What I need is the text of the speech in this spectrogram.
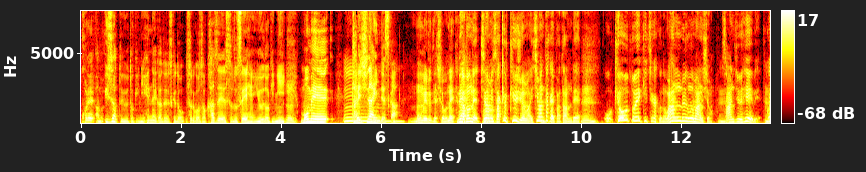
これあのいざという時に変な言い方ですけどそれこそ課税するせえへん言う時に、うん、揉めたりしないんですか？揉めるでしょうね、ね、あとねちなみにさっきの94万、一番高いパターンで、うん、京都駅近くのワンルームマンション、うん、30平米、こ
